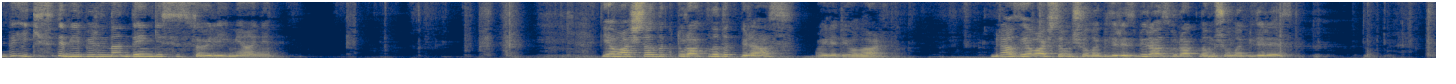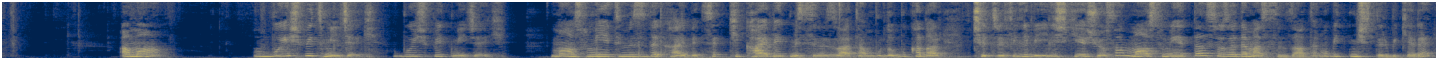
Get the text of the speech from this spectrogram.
Ve ikisi de birbirinden dengesiz söyleyeyim yani. Yavaşladık, durakladık biraz. Öyle diyorlar. Biraz yavaşlamış olabiliriz, biraz duraklamış olabiliriz. Ama bu iş bitmeyecek. Bu iş bitmeyecek. Masumiyetimizi de kaybetsek ki kaybetmişsiniz zaten burada bu kadar çetrefilli bir ilişki yaşıyorsan masumiyetten söz edemezsin zaten. O bitmiştir bir kere.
